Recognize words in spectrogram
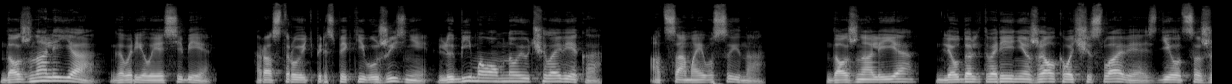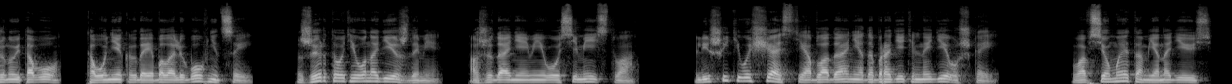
Должна ли я, говорила я себе, расстроить перспективу жизни любимого мною человека, отца моего сына? Должна ли я, для удовлетворения жалкого тщеславия, сделаться женой того, кого некогда я была любовницей, жертвовать его надеждами, ожиданиями его семейства, лишить его счастья обладания добродетельной девушкой. Во всем этом, я надеюсь,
